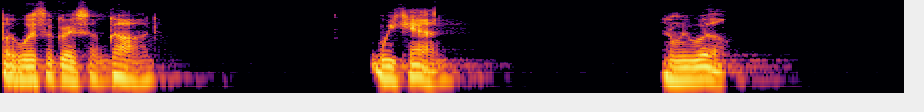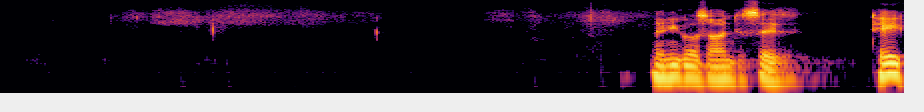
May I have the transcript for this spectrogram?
But with the grace of God, we can and we will. Then he goes on to say, Take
